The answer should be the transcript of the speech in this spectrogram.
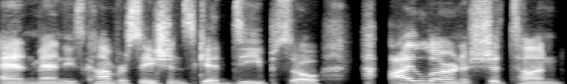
and man, these conversations get deep. So I learn a shit ton.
